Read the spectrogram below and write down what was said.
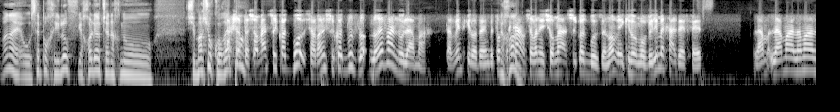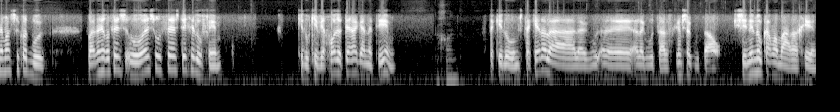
בוא'נה, הוא עושה פה חילוף, יכול להיות שאנחנו... שמשהו קורה פה? עכשיו, אתה שומע שריקות בוז, שמענו שריקות בוז, לא, לא הבנו למה. אתה מבין? כאילו, אתה בתור נכון. שחקן, עכשיו אני שומע שריקות בוז, לא, כאילו, הם מובילים 1-0, למה, למה, למה, למה שריקות בוז? ואז אני רוצה, הוא רואה שהוא עושה שתי חילופים, כאילו, כביכול יותר הגנתיים. נכון. אתה כאילו מסתכל על, ה, על הקבוצה, על השחקנים של הקבוצה, שינינו כמה מערכים.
